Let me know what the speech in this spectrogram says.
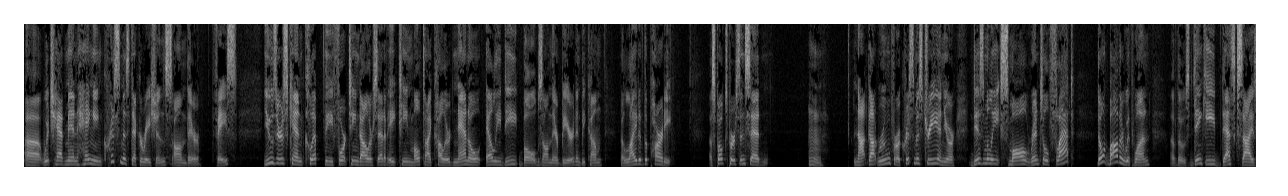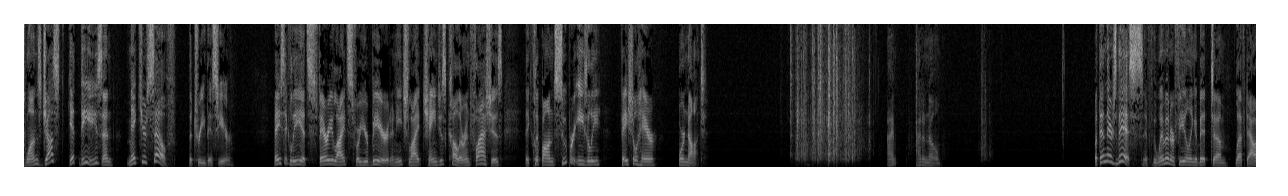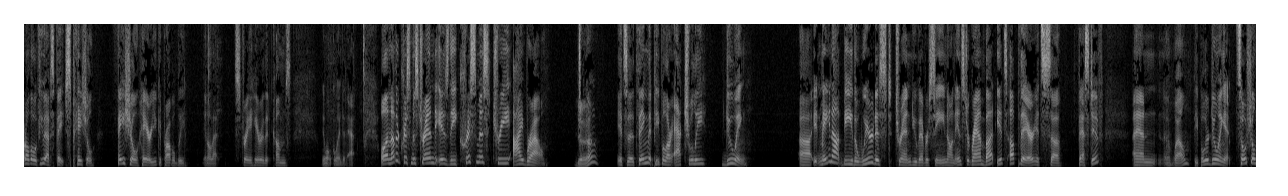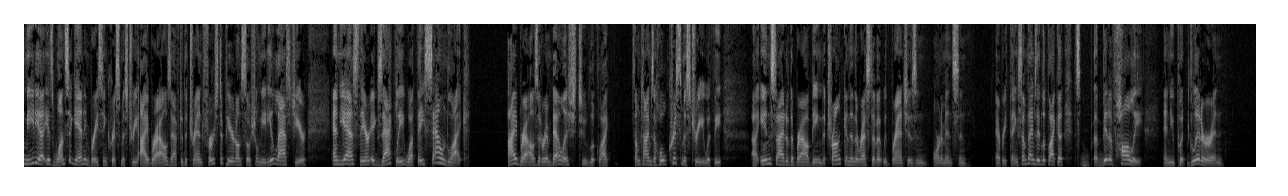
uh, which had men hanging Christmas decorations on their face. Users can clip the $14 set of 18 multicolored nano LED bulbs on their beard and become the light of the party. A spokesperson said, "Hmm, Not got room for a Christmas tree in your dismally small rental flat? Don't bother with one of those dinky desk size ones. Just get these and make yourself the tree this year. Basically, it's fairy lights for your beard, and each light changes color and flashes. They clip on super easily, facial hair or not? I I don't know. But then there's this: if the women are feeling a bit um, left out, although if you have spa- spatial facial hair, you could probably, you know, that stray hair that comes. We won't go into that. Well, another Christmas trend is the Christmas tree eyebrow. Yeah. It's a thing that people are actually doing. Uh, it may not be the weirdest trend you've ever seen on Instagram, but it's up there. It's uh, festive. And, uh, well, people are doing it. Social media is once again embracing Christmas tree eyebrows after the trend first appeared on social media last year. And yes, they're exactly what they sound like eyebrows that are embellished to look like sometimes a whole Christmas tree with the uh, inside of the brow being the trunk and then the rest of it with branches and ornaments and everything. Sometimes they look like a, a bit of holly and you put glitter and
